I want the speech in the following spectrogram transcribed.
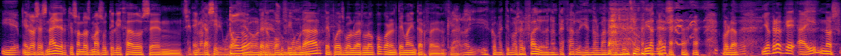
Y, eh, los Snyder, que son los más utilizados en, casi todo, pero configurar te puedes volver loco con el tema de interferencia. Claro, y, cometimos el fallo de no empezar leyendo el manual de instrucciones. bueno, yo creo que ahí nos,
